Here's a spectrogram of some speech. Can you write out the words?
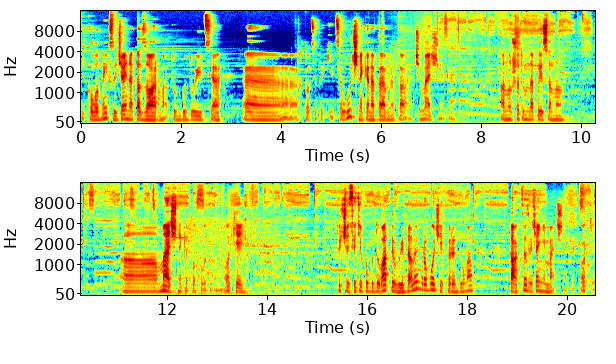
і коло них звичайна казарма. Тут будується. Е, хто це такі? Це лучники, напевне, та, чи мечники. А ну що там написано? А, мечники, походу. Окей. Тут щось хотів побудувати, видали, в робочий передумав. Так, це звичайні мечники. Окей.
